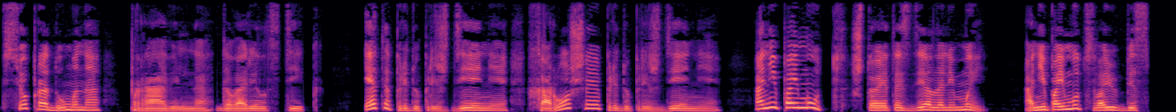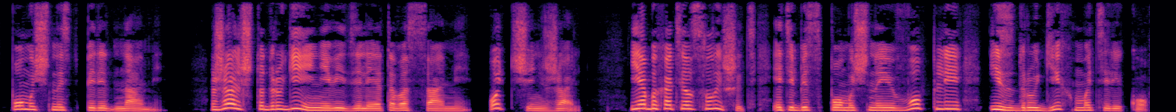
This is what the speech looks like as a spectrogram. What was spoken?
«Все продумано правильно», — говорил Стик. «Это предупреждение, хорошее предупреждение. Они поймут, что это сделали мы. Они поймут свою беспомощность перед нами. Жаль, что другие не видели этого сами. Очень жаль. Я бы хотел слышать эти беспомощные вопли из других материков.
